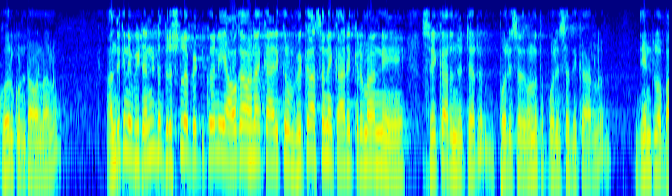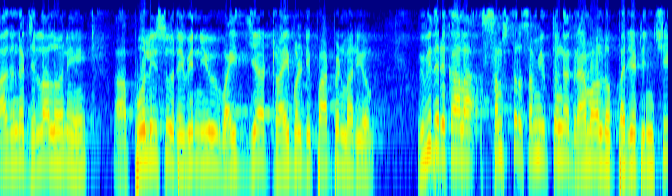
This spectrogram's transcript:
కోరుకుంటా ఉన్నాను. అందుకని వీటన్నిటిని దృష్టిలో పెట్టుకొని అవగాహన కార్యక్రమం వికాస్ అనే కార్యక్రమాన్ని శ్రీకారం చుట్టారు పోలీసు ఉన్నత పోలీసు అధికారులు. దీంట్లో భాగంగా జిల్లాలోని పోలీసు రెవెన్యూ వైద్య ట్రైబల్ డిపార్ట్మెంట్ మరియు వివిధ రకాల సంస్థలు సంయుక్తంగా గ్రామాల్లో పర్యటించి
